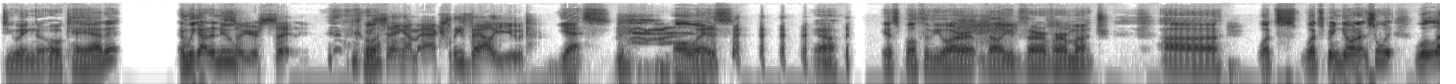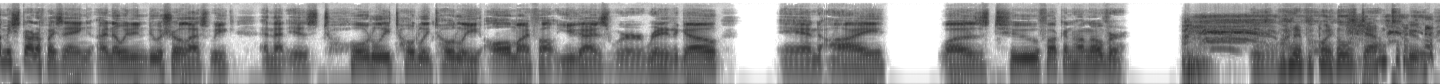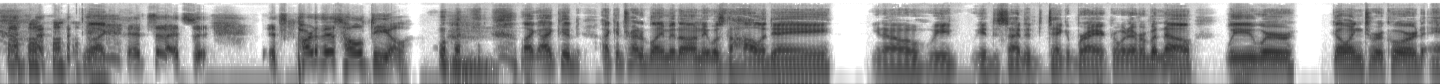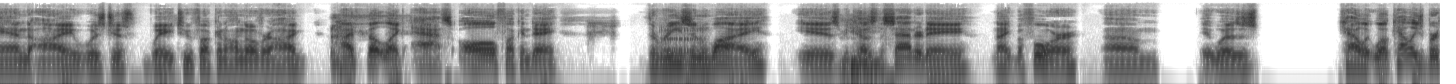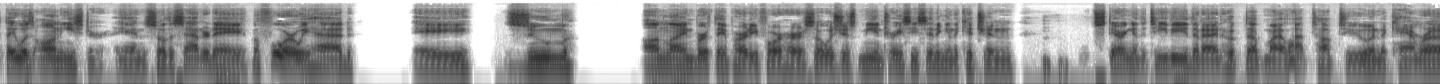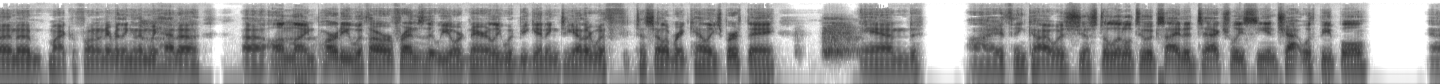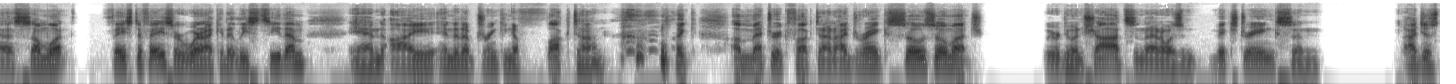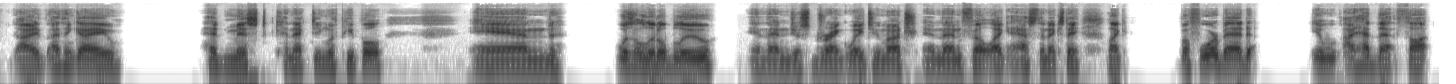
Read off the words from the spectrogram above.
doing okay at it. And we got a new, So you're sa- you're saying I'm actually valued. yes, always. yeah. Yes, both of you are valued very, very much. Uh, what's, what's been going on? So, we, well, let me start off by saying, I know we didn't do a show last week and that is totally, totally, totally all my fault. You guys were ready to go and I was too fucking hungover is what it boils down to. like, It's uh, it's it's part of this whole deal. Like, like I could I could try to blame it on it was the holiday, you know, we we had decided to take a break or whatever, but no, we were going to record and I was just way too fucking hungover. I I felt like ass all fucking day. The reason why is because the Saturday night before, um, it was Callie, well, Callie's birthday was on Easter. And so the Saturday before we had a Zoom online birthday party for her. So it was just me and Tracy sitting in the kitchen staring at the TV that I had hooked up my laptop to and a camera and a microphone and everything. And then we had a, online party with our friends that we ordinarily would be getting together with to celebrate Kelly's birthday. And I think I was just a little too excited to actually see and chat with people, uh, somewhat face to face or where I could at least see them. And I ended up drinking a fuck ton, like a metric fuck ton. I drank so, so much. We were doing shots and then I was in mixed drinks and I just, I, I think I had missed connecting with people and was a little blue and then just drank way too much and then felt like ass the next day. Like before bed, it, I had that thought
